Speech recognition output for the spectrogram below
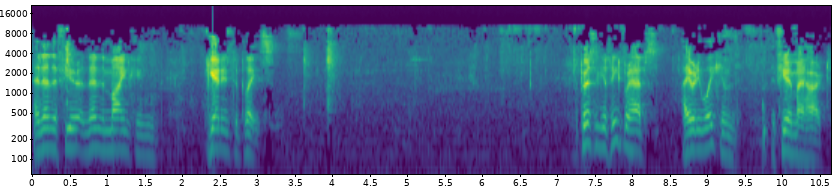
and then the fear, and then the mind can get into place. The person can think perhaps, I already awakened the fear in my heart.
